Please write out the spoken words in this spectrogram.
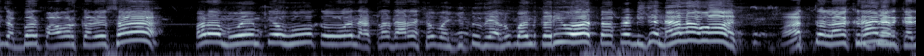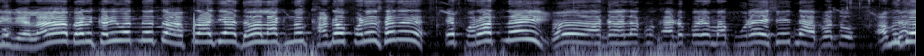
જબ્બર પાવર કર્યો છે. પણ હું એમ કે હું કે આટલા દારા છો વહી તું વહેલું બંધ કર્યું હોત તો આપણે ડીજે ના લાવોત. વાત તો લાખ રૂપિયા કરી વહેલા બંધ કરી હોત ને તો આપણા જે આ દસ લાખ નો ખાડો પડ્યો છે ને એ પરત નહીં. આ દસ લાખ નો ખાડો પડ્યો માં પૂરાય છે જ ને આપણે તો. અમે જો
